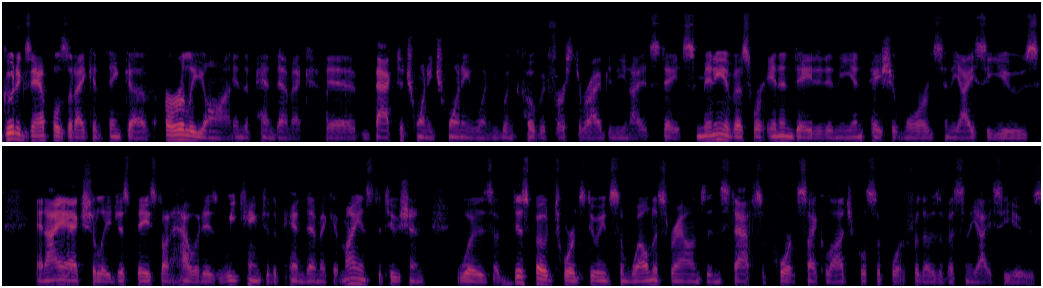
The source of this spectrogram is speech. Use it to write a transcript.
Good examples that I can think of early on in the pandemic, uh, back to 2020 when, when COVID first arrived in the United States, many of us were inundated in the inpatient wards in the ICUs. And I actually, just based on how it is, we came to the pandemic at my institution was disposed towards doing some wellness rounds and staff support, psychological support for those of us in the ICUs.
